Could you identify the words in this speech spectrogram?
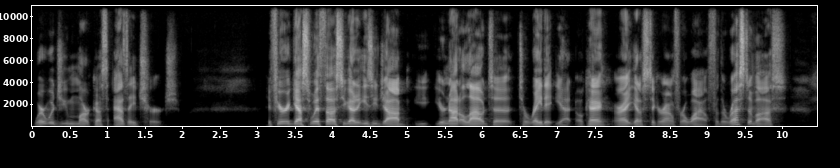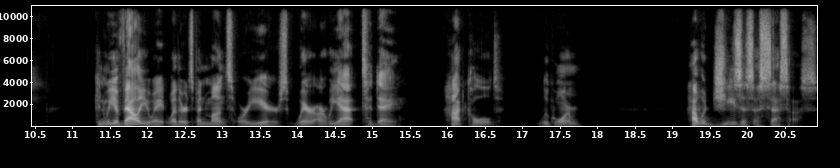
where would you mark us as a church? If you're a guest with us, you got an easy job. You're not allowed to, to rate it yet, okay? All right, you got to stick around for a while. For the rest of us, can we evaluate whether it's been months or years? Where are we at today? Hot, cold, lukewarm? How would Jesus assess us?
